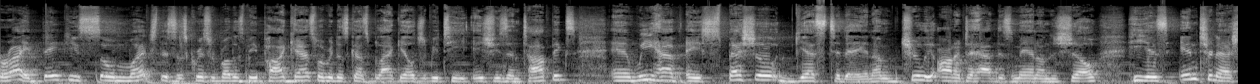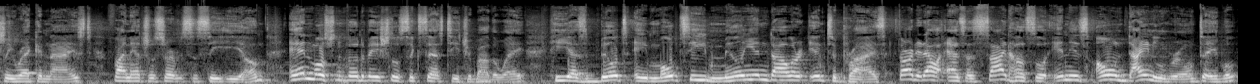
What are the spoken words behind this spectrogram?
right, thank you so much. This is Chris from Brothers Speak Podcast, where we discuss Black LGBT issues and topics. And we have a special guest today, and I'm truly honored to have this man on the show. He is internationally recognized financial services CEO and motivational success teacher, by the way. He has built a multi million dollar enterprise, started out as a side hustle in his own dining room table.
